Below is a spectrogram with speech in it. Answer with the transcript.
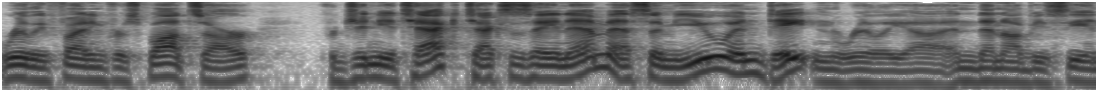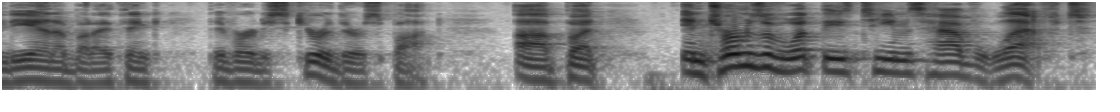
really fighting for spots are Virginia Tech, Texas A&M, SMU, and Dayton, really, uh, and then obviously Indiana. But I think they've already secured their spot. Uh, but in terms of what these teams have left,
